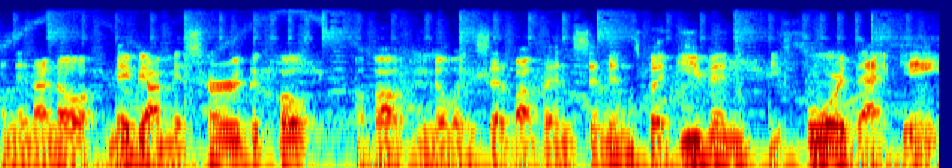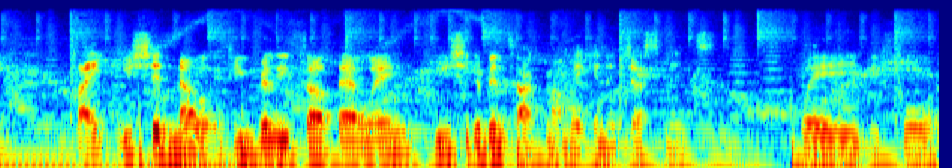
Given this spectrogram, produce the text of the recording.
And then I know maybe I misheard the quote about, you know, what he said about Ben Simmons, but even before that game, like you should know if you really felt that way, you should have been talking about making adjustments way before.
